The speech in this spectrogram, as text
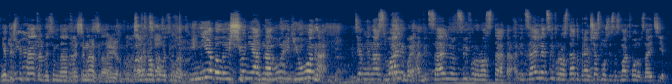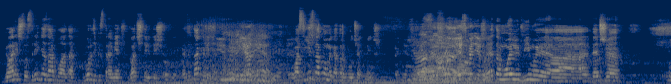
Нет, ты ж 15, 18. 18, наверное. Наверное, около 18. И не было еще ни одного региона, где мне назвали бы официальную цифру Росстата. Официальная цифра Росстата, прямо сейчас можете со смартфонов зайти, говорит, что средняя зарплата в городе Костроме 24 тысячи рублей. Это так или нет? Нет. У вас есть знакомые, которые получают меньше? Есть, конечно. Это мой любимый, а, опять же, ну,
